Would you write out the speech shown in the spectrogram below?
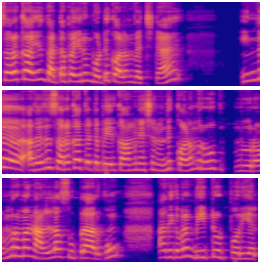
சுரக்காயும் தட்டைப்பயிரும் போட்டு குழம்பு வச்சுட்டேன். இந்த அதாவது சுரக்காய் தட்டைப்பயிர் காம்பினேஷன் வந்து குழம்பு ரூ ரொம்ப ரொம்ப நல்லா சூப்பராக இருக்கும். அதுக்கப்புறம் பீட்ரூட் பொரியல்.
